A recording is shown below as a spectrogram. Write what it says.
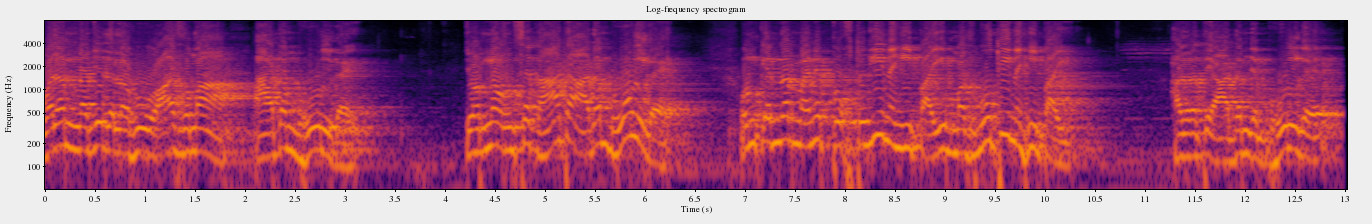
ولم نجد لہو آزما آدم بھول گئے۔ جو ہم نے ان سے کہا تھا، آدم بھول گئے۔ ان کے اندر میں نے پختگی نہیں پائی، مضبوطی نہیں پائی۔ حضرت آدم جب بھول گئے،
